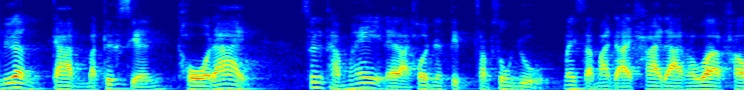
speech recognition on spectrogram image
เรื่องการบันทึกเสียงโทรได้ ซึ่งทำให้หลายๆ คนยังติดซัมซุงอยู่ ไม่สามารถย้ายค่ายได้เพราะว่าเขา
